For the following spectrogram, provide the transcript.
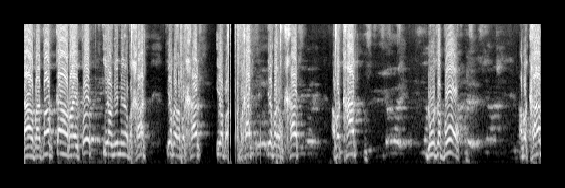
ก้าวไปปั๊บก้าวไปปุ๊บเอี้ยวนิดนึงอัปคัดเอี้ยวไปอัปคัดเอี้ยวไปอัปคัดเอี้ยวไปอัปคัดอัปคัดดูสะโพกอัปคัด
